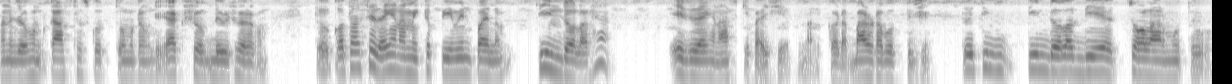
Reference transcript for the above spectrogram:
মানে যখন কাজ টাজ করতো মোটামুটি একশো দেড়শো এরকম। তো কথা হচ্ছে, দেখেন আমি একটা পেমেন্ট পাইলাম তিন ডলার হ্যাঁ? এই যে দেখেন আজকে পাইছি আপনার কটা বারোটা বত্রিশে। তো এই তিন তিন ডলার দিয়ে চলার মতো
